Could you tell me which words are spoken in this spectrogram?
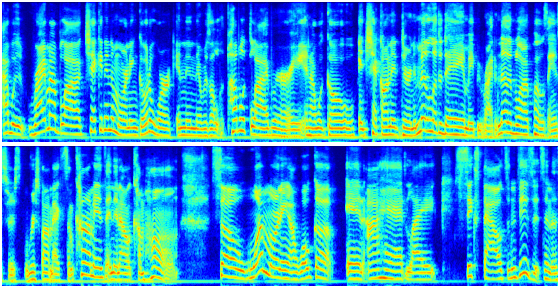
I would write my blog, check it in the morning, go to work, and then there was a public library, and I would go and check on it during the middle of the day and maybe write another blog post, answer, respond back to some comments, and then I would come home. So one morning I woke up and I had like six thousand visits in a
